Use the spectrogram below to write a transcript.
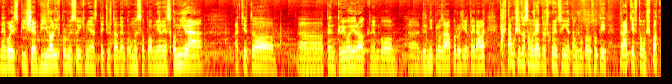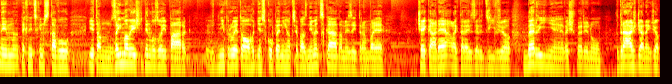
neboli spíše bývalých průmyslových měst, teď už tam ten průmysl poměrně skomírá, ať je to ten Krivoj rok nebo uh, Dní pro záporoží a tak dále, tak tam už je to samozřejmě trošku něco jiného. Tam už opravdu jsou ty tratě v tom špatném technickém stavu, je tam zajímavější ten vozový park, v Dnipru je to hodně skoupenýho třeba z Německa, tam jezdí tramvaje ČKD, ale které jezdili dřív že jo, v Berlíně, ve Šverinu, v Drážďanech, že jo,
